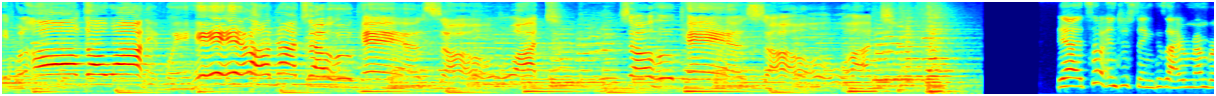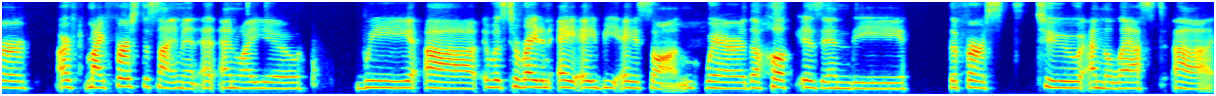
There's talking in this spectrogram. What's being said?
It will all go on if we're here or not, so who cares? So what? So who cares? So what? Yeah, it's so interesting because I remember our my first assignment at NYU. We uh, it was to write an AABA song where the hook is in the the first two and the last uh,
